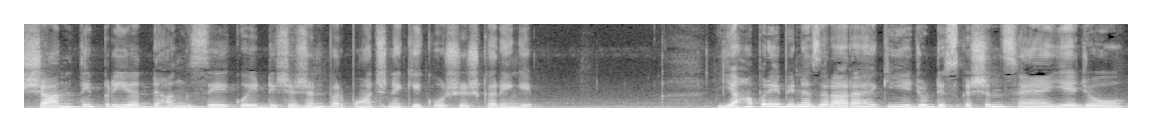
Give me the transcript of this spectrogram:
शांति प्रिय ढंग से कोई डिसीज़न पर पहुँचने की कोशिश करेंगे। यहाँ पर ये भी नज़र आ रहा है कि ये जो डिस्कशंस हैं ये जो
